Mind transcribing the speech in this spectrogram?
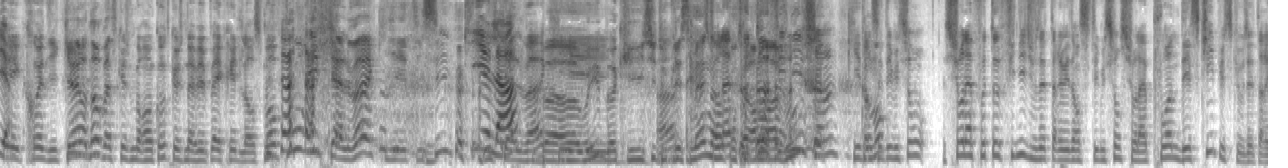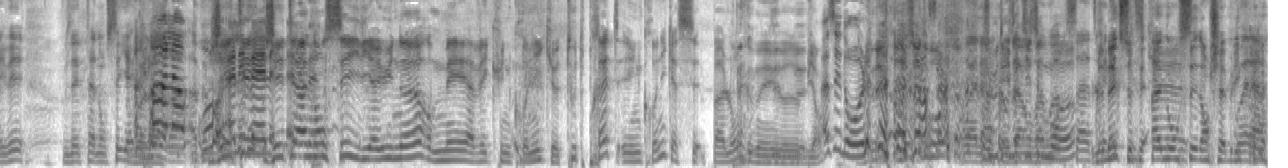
Et chroniqueur. Non, parce que je me rends compte que je n'avais pas écrit de lancement pour Yves Calva qui est ici. Qui est là Calva, Bah qui est- oui, bah qui est ici toutes Hein, les semaines, hein, contrairement à vous. Finish, hein, qui est dans cette émission. Sur la photo finish, vous êtes arrivé dans cette émission sur la pointe des skis, puisque vous êtes arrivé, vous êtes annoncé il y a Voilà. une heure. Ah, l'impro. J'ai elle est été, belle, j'ai été elle est belle. annoncé il y a une heure, mais avec une chronique toute prête et une chronique assez pas longue, mais euh, bien. Ah, c'est drôle. C'est drôle. Voilà, Je suis plutôt et ben, on satisfait va de voir moi. ça très Le mec vite, se fait puisque- annoncer dans Chablis. Voilà,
